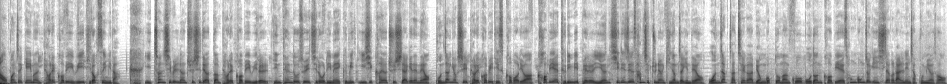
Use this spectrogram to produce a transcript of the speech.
아홉 번째 게임은 별의 컵이 위 디럭스입니다. 크, 2011년 출시되었던 별의 컵이 위를 닌텐도 스위치로 리메이크 및 이식하여 출시하게 됐네요. 본작 역시 별의 컵이 디스커버리와 커비의 드림 뷔페를 이은 시리즈 30주년 기념작인데요. 원작 자체가 명곡도 많고 모던 커비의 성공적인 시작을 알린 작품이어서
